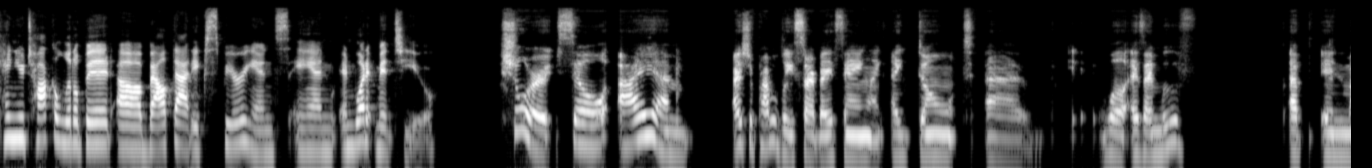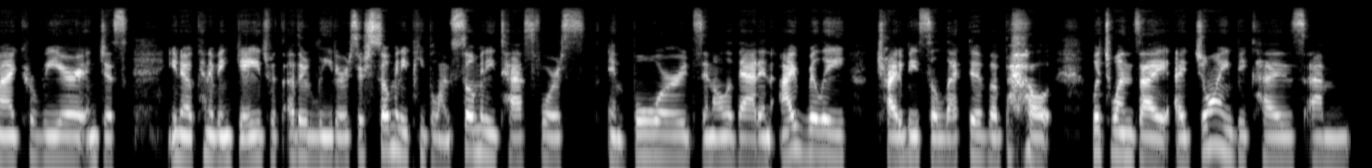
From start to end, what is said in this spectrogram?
Can you talk a little bit uh, about that experience and, and what it meant to you? Sure. So I am. Um, I should probably start by saying like I don't uh, well, as I move up in my career and just, you know, kind of engage with other leaders, there's so many people on so many task force and boards and all of that. And I really try to be selective about which ones I, I join because, um,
